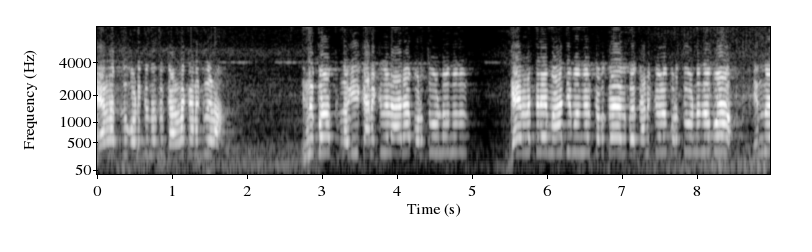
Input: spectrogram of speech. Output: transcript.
കേരളത്തിൽ കൊടുക്കുന്നത് കള്ളക്കണക്കുകളാണ് ഇന്നിപ്പോ ഈ കണക്കുകൾ ആരാ പുറത്തു കൊണ്ടുവന്നത്? കേരളത്തിലെ മാധ്യമങ്ങൾ കണക്കുകൾ പുറത്തു കൊണ്ടുവന്നപ്പോ ഇന്ന്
